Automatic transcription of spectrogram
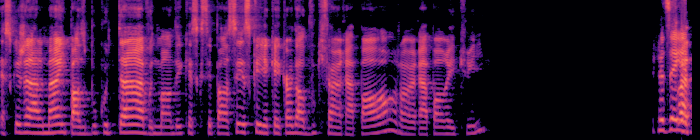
est-ce que généralement il passe beaucoup de temps à vous demander qu'est-ce qui s'est passé? Est-ce qu'il y a quelqu'un d'entre vous qui fait un rapport, genre un rapport écrit? Je veux dire, il y a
